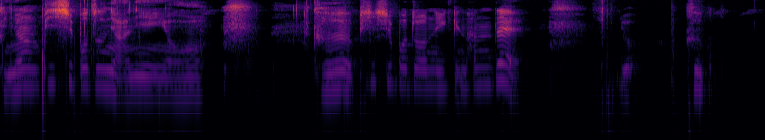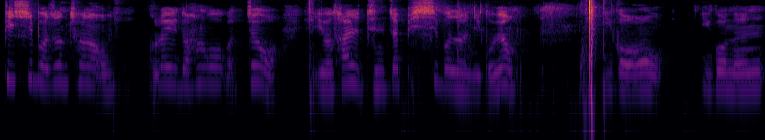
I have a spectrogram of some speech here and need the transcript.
그냥 PC 버전이 아니에요. 그 PC 버전이긴 한데 PC 버전처럼 업그레이드 한 거 같죠? 이거 사실 진짜 PC 버전이고요. 이거 이거는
